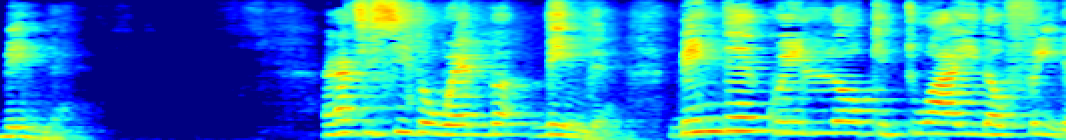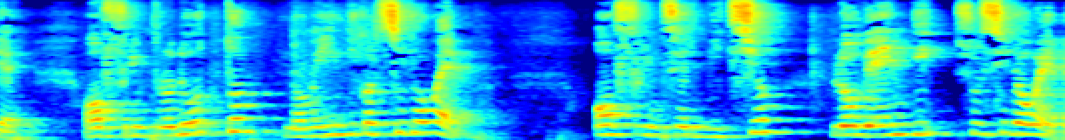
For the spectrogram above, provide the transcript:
vende. Ragazzi, il sito web vende, vende quello che tu hai da offrire. Offri un prodotto, lo vendi col sito web offri un servizio, lo vendi sul sito web,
